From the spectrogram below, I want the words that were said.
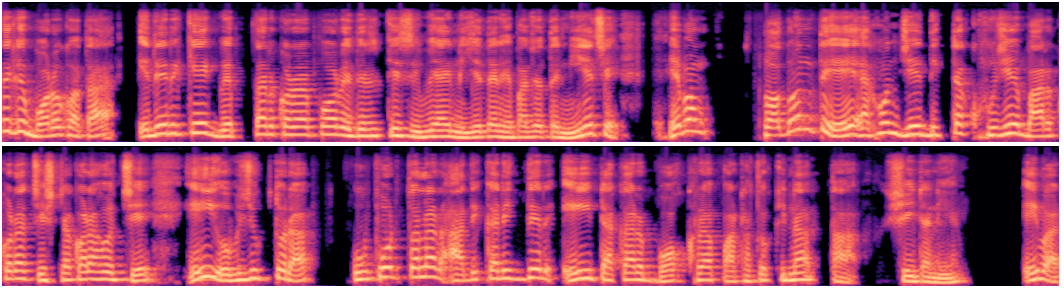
থেকে বড় কথা, এদেরকে গ্রেপ্তার করার পর এদেরকে সিবিআই নিজেদের হেফাজতে নিয়েছে এবং তদন্তে এখন যে দিকটা খুঁজে বার করার চেষ্টা করা হচ্ছে, এই অভিযুক্তরা উপরতলার আধিকারিকদের এই টাকার বকরা পাঠাতো কিনা তা সেইটা নিয়ে। এইবার,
